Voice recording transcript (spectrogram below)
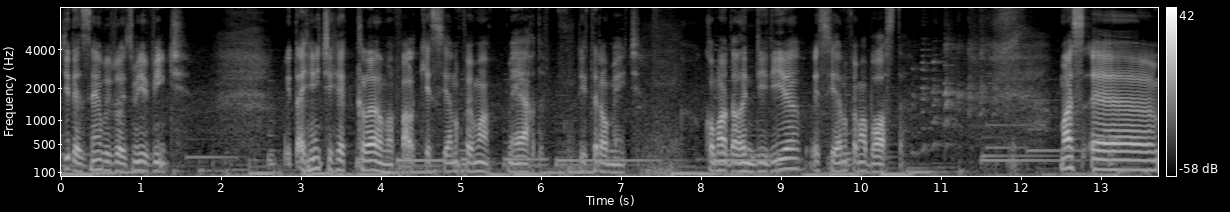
de dezembro de 2020. Muita gente reclama, fala que esse ano foi uma merda, literalmente. Como a Dani diria, esse ano foi uma bosta. Mas é...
